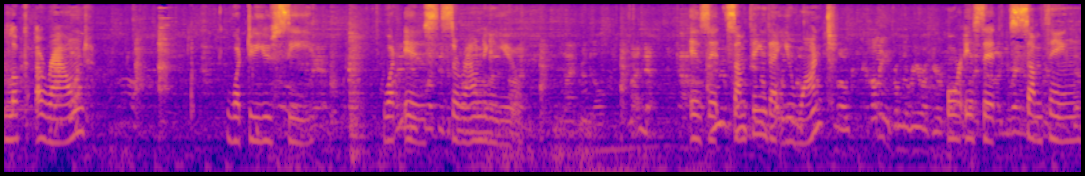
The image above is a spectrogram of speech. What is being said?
Look around. What do you see? What is surrounding you? Is it something that you want? Or is it something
